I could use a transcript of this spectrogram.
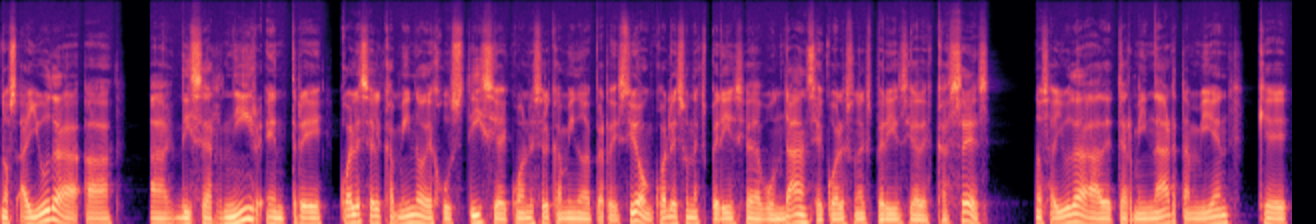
nos ayuda a, discernir entre cuál es el camino de justicia y cuál es el camino de perdición, cuál es una experiencia de abundancia y cuál es una experiencia de escasez. Nos ayuda a determinar también que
